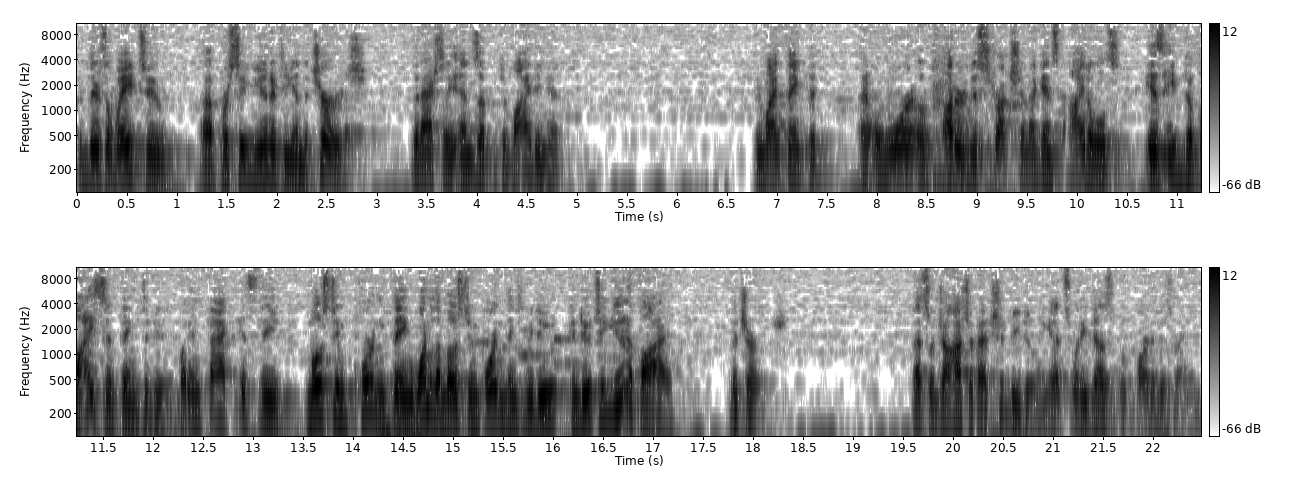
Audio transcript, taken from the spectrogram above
There's a way to uh, pursue unity in the church that actually ends up dividing it. We might think that a war of utter destruction against idols is a divisive thing to do, but in fact, it's the most important thing, one of the most important things we do, can do to unify the church. That's what Jehoshaphat should be doing. That's what he does for part of his reign.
